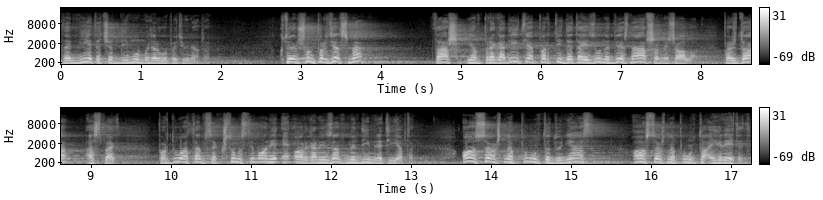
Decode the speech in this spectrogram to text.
dhe mjete që të ndihmojnë m'u largu prej tyne, a kupton. Këto janë shumë të përgjithshme. Thash, janë përgatitje për t'i detajizu në dersin e ardhshëm inshallah, për çdo aspekt. Por dua të them se kështu muslimani e organizon mendimin e tij, a kupton. Ose është në punë të dunjas, ose është në punë të ahiretit.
